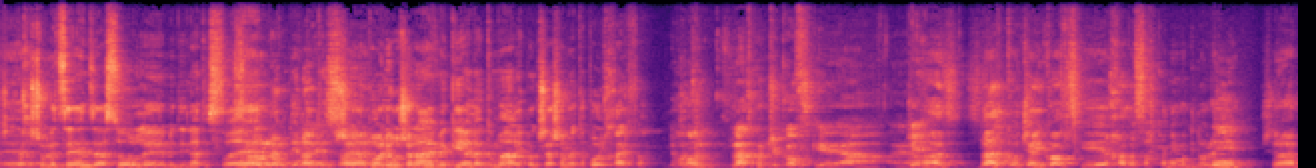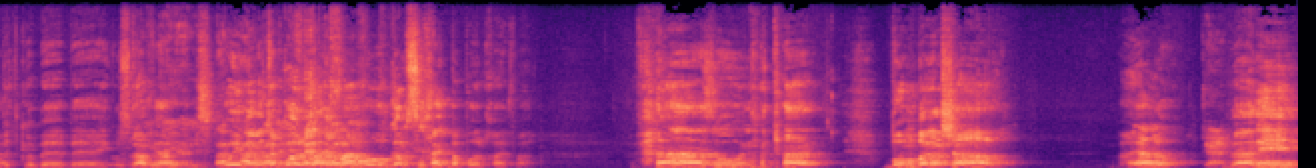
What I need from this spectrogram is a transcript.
שזה אה, חשוב לציין, זה עשור למדינת ישראל. עשור למדינת כן, ישראל. כשהפועל ירושלים הגיע לגמר, היא פגשה שם את הפועל חיפה, נכון? זלטקו צ'קובסקי היה... היה- כן. אז זלטקו צ'ייקובסקי, אחד השחקנים הגדולים שהיה ביוגוסלביה, הוא אימן את הפועל חיפה. והוא גם שיחק בפועל חיפה. ואז הוא נתן בומבה לשער, והיה לו. כן. ואני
